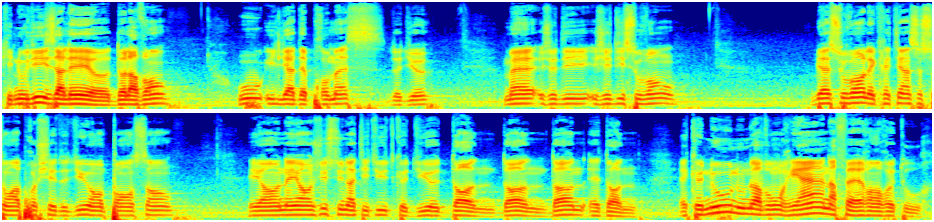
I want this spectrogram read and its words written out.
qui nous disent d'aller euh, de l'avant, où il y a des promesses de Dieu. Mais je dis, j'ai dit souvent, bien souvent, les chrétiens se sont approchés de Dieu en pensant et en ayant juste une attitude que Dieu donne, donne, donne et donne. Et que nous, nous n'avons rien à faire en retour.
